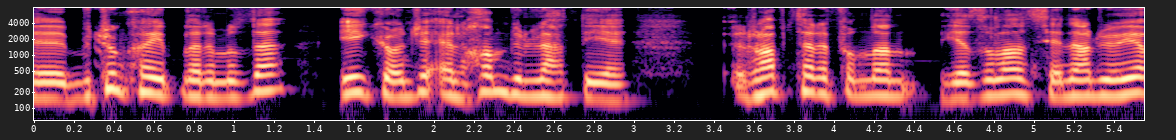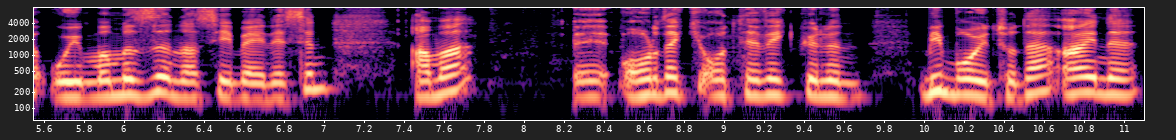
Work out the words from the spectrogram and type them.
e, bütün kayıplarımızda ilk önce elhamdülillah diye Rab tarafından yazılan senaryoya uymamızı nasip eylesin. Ama e, oradaki o tevekkülün bir boyutu da aynı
